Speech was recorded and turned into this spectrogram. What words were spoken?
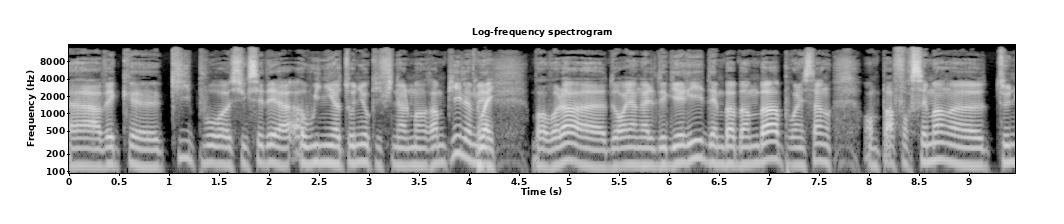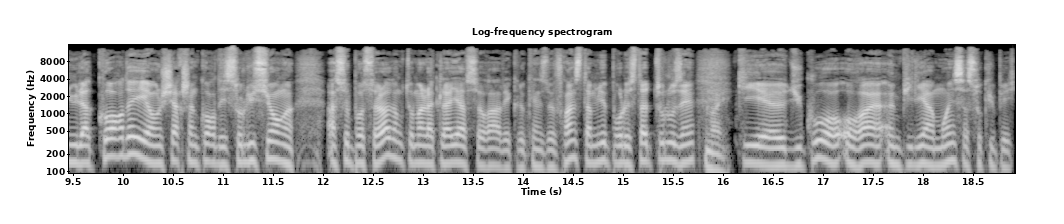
euh, avec euh, qui pour succéder à, Winnie Antonio qui finalement rempile. Mais bon voilà, euh, Dorian Aldeguerri, Demba Bamba, pour l'instant, ont pas forcément tenu la corde et on cherche encore des solutions à ce poste-là. Donc Thomas Laclaya sera avec le 15 de France. Tant mieux pour le Stade Toulousain qui du coup aura un pilier à moins à s'occuper.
